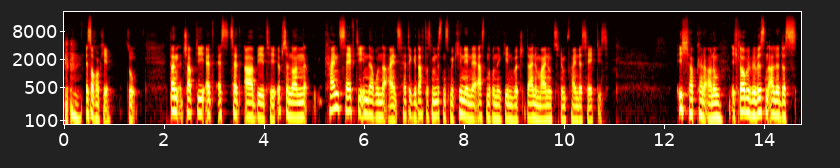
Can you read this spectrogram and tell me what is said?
ist auch okay. So. Dann Chapti at SZABTY. Kein Safety in der Runde 1. Hätte gedacht, dass mindestens McKinney in der ersten Runde gehen wird. Deine Meinung zu dem Fallen der Safeties? Ich habe keine Ahnung. Ich glaube, wir wissen alle, dass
